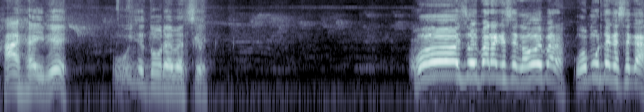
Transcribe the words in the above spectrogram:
হাই হাই রে, ওই যে দৌড়ে বেছে ওই যে ওই পারা গেছে গা, ওই পারা ও মুড়তে গেছে গা।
